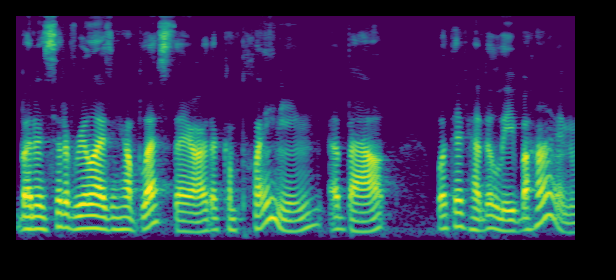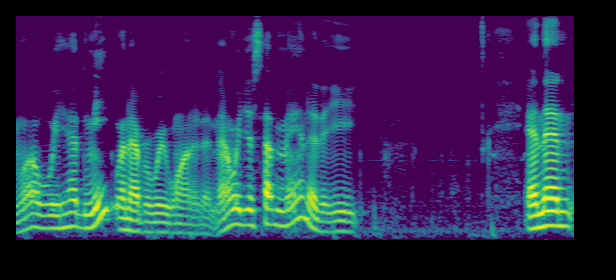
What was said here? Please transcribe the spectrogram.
but instead of realizing how blessed they are, they're complaining about what they've had to leave behind. Well, we had meat whenever we wanted it. Now we just have manna to eat. And then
